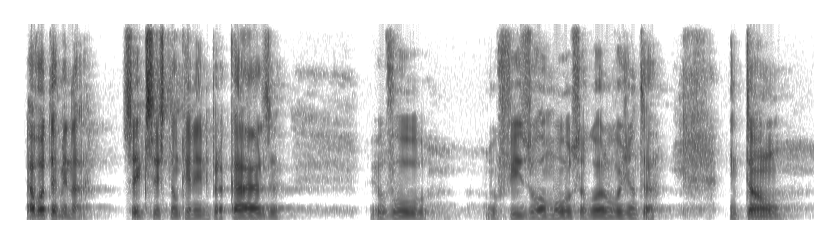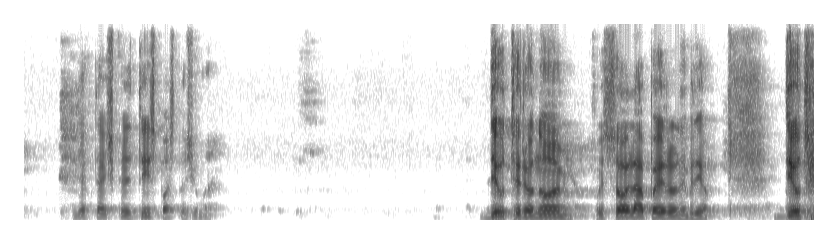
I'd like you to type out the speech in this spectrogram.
Eu vou terminar. Sei que vocês estão querendo ir para casa. Eu vou. Eu fiz o almoço, agora eu vou jantar. Então, onde é que está escrito isso, pastor Gilmar? Deuteronômio, foi só olhar para ele, eu lembrei. Deut...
